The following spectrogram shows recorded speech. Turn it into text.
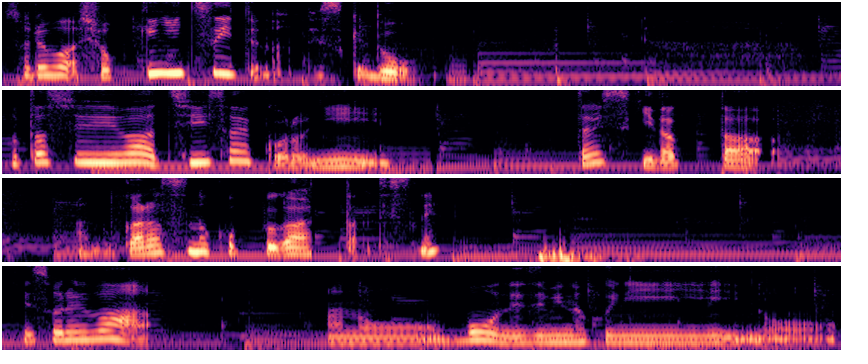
それは食器についてなんですけど私は小さい頃に大好きだったあのガラスのコップがあったんですね。でそれはあの某ネズミの国の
